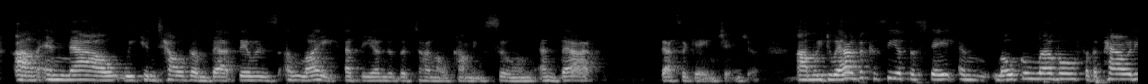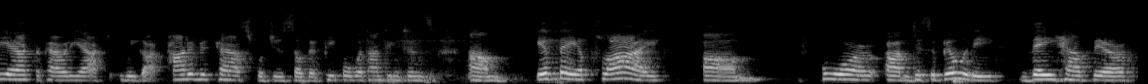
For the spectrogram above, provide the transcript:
um, and now we can tell them that there is a light at the end of the tunnel coming soon. And that that's a game changer. Um, we do advocacy at the state and local level for the Parity Act. The Parity Act, we got part of it passed, which is so that people with Huntington's, um, if they apply um, for um, disability, they have their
